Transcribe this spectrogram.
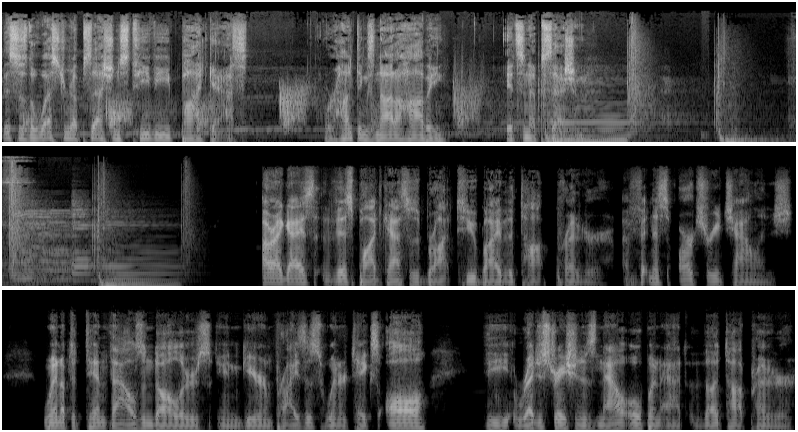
This is the Western Obsessions TV podcast, where hunting's not a hobby, it's an obsession. All right, guys, this podcast is brought to you by the Top Predator, a fitness archery challenge. Win up to $10,000 in gear and prizes. Winner takes all. The registration is now open at thetoppredator.com.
